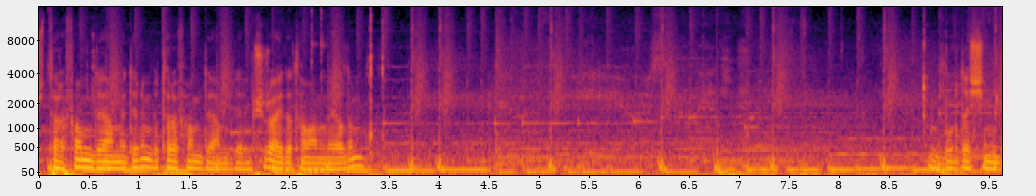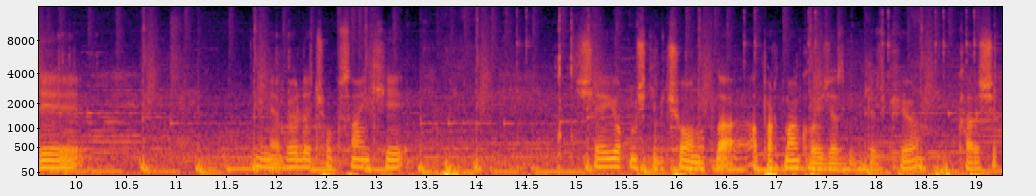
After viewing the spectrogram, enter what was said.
Şu tarafa mı devam edelim, bu tarafa mı devam edelim? Şurayı da tamamlayalım. Burada şimdi yine böyle çok sanki şey yokmuş gibi çoğunlukla apartman koyacağız gibi gözüküyor. Karışık.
